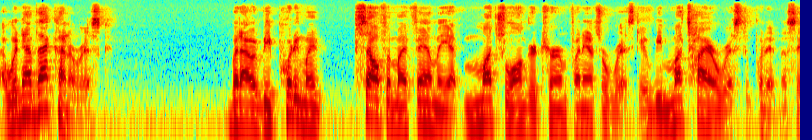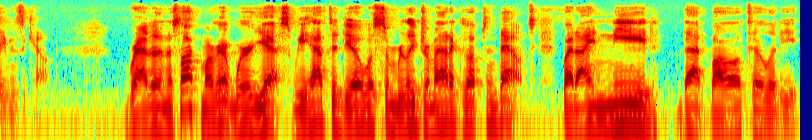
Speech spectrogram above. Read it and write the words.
I wouldn't have that kind of risk. But I would be putting myself and my family at much longer term financial risk. It would be much higher risk to put it in a savings account rather than the stock market, where yes, we have to deal with some really dramatic ups and downs, but I need that volatility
